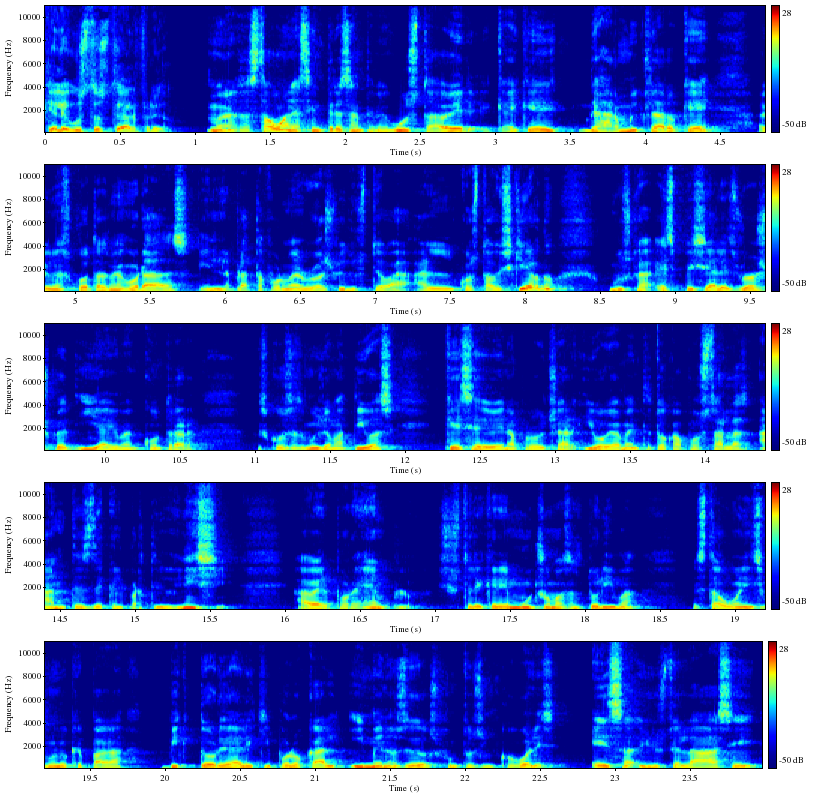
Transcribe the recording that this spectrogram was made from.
¿Qué le gusta a usted, Alfredo? Bueno, eso está buena, es interesante, me gusta. A ver, hay que dejar muy claro que hay unas cuotas mejoradas en la plataforma de Rushbet. Usted va al costado izquierdo, busca especiales Rushbet y ahí va a encontrar pues, cosas muy llamativas que se deben aprovechar y obviamente toca apostarlas antes de que el partido inicie. A ver, por ejemplo, si usted le quiere mucho más al Torima, está buenísimo lo que paga victoria del equipo local y menos de 2.5 goles. Esa, si usted la hace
